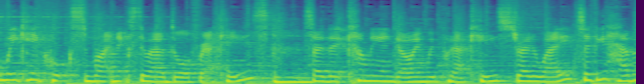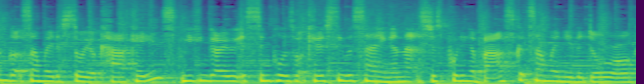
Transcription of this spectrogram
We keep hooks right next to our door for our keys mm. so that coming and going, we put our keys straight away. So if you haven't got somewhere to store your car keys, you can go as simple as what Kirsty was saying, and that's just putting a basket somewhere near the door or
